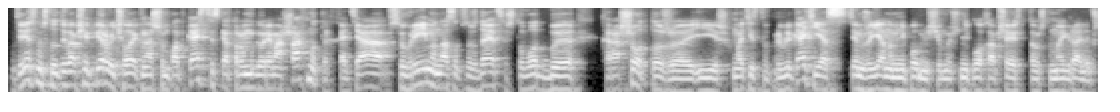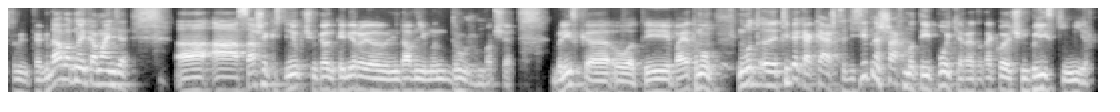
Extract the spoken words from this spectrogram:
Интересно, что ты вообще первый человек в нашем подкасте, с которым мы говорим о шахматах, хотя все время у нас обсуждается, что вот бы хорошо тоже и шахматистов привлекать. Я с тем же Яном Непомнящим очень неплохо общаюсь, потому что мы играли в что когда в одной команде, а, а Саша Костенюк, чемпионка мира, недавний мы дружим вообще близко, вот, и поэтому, ну вот э, тебе как кажется, действительно шахматы и покер – это такой очень близкий мир?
